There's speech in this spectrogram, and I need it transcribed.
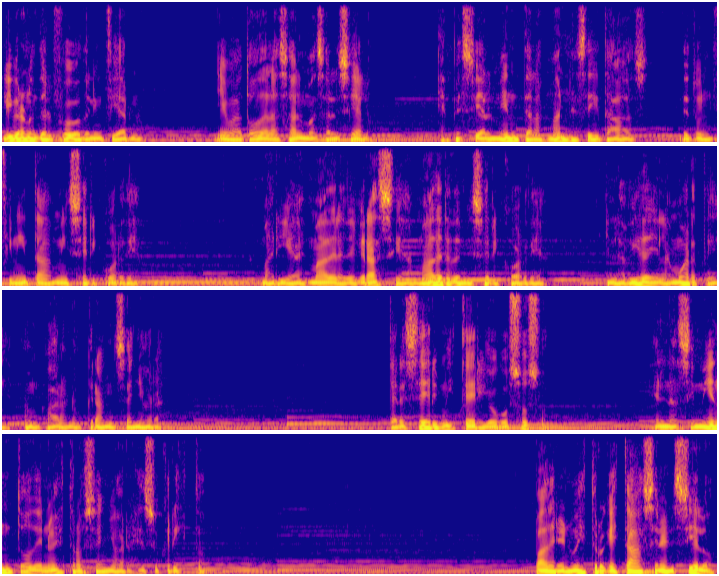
líbranos del fuego del infierno, lleva a todas las almas al cielo, especialmente a las más necesitadas de tu infinita misericordia. María es Madre de Gracia, Madre de Misericordia. En la vida y en la muerte, ampáranos, Gran Señora. Tercer misterio gozoso. El nacimiento de nuestro Señor Jesucristo. Padre nuestro que estás en el cielo,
